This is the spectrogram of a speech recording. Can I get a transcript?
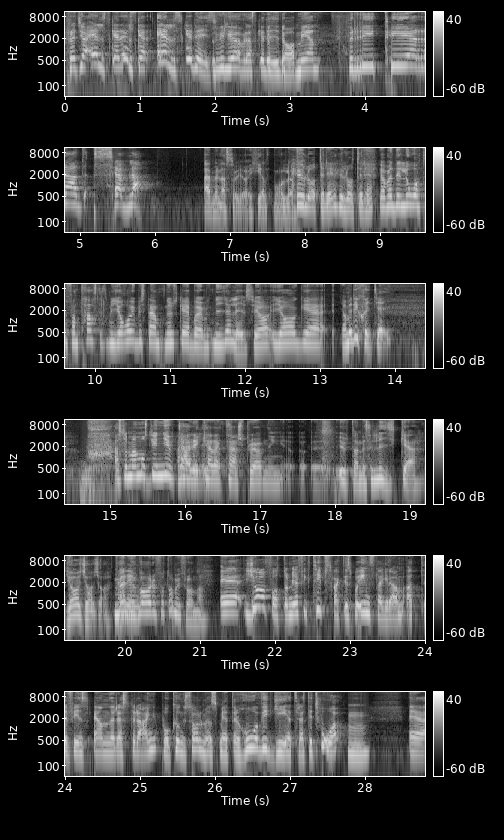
För att jag älskar, älskar, älskar dig så vill jag överraska dig idag med en friterad semla. Nej men alltså jag är helt mållös. Hur låter det? Hur låter det? Ja men det låter fantastiskt men jag har ju bestämt nu ska jag börja mitt nya liv så jag, jag eh, Ja, men det skiter jag i. Alltså man måste ju njuta det här i är karaktärsprövning eh, utan dess like. Ja, ja, ja. Men här är var har du fått dem ifrån då? Eh, jag har fått dem, jag fick tips faktiskt på Instagram att det finns en restaurang på Kungsholmen som heter HVG32. Eh,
